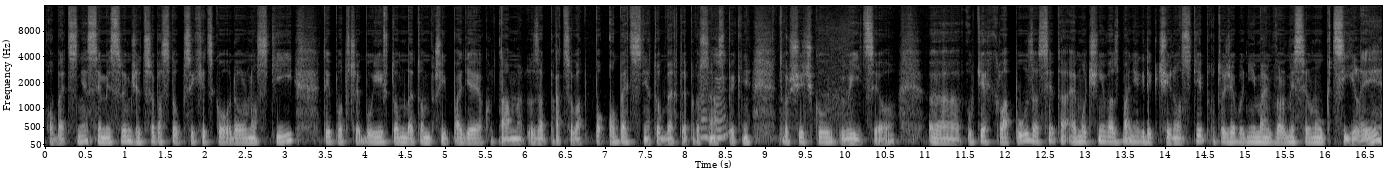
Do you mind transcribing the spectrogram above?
obecně si myslím, že třeba s tou psychickou odolností ty potřebují v tomhle případě jako tam zapracovat. Po obecně to berte, prosím vás mm-hmm. pěkně, trošičku víc. Jo. Eh, u těch chlapů zase ta emoční vazba někdy k činnosti, protože oni mají velmi silnou k cíli,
